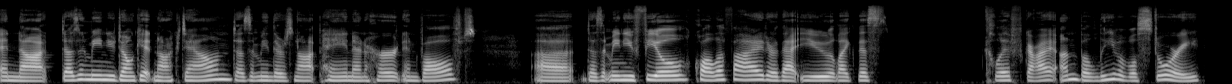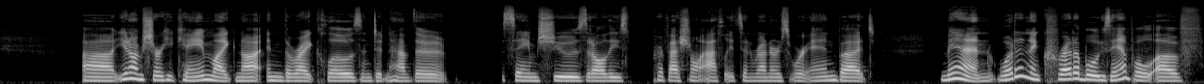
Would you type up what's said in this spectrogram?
and not doesn't mean you don't get knocked down, doesn't mean there's not pain and hurt involved. Uh, doesn't mean you feel qualified or that you like this Cliff guy, unbelievable story. Uh, you know, I'm sure he came like not in the right clothes and didn't have the same shoes that all these professional athletes and runners were in, but man, what an incredible example of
